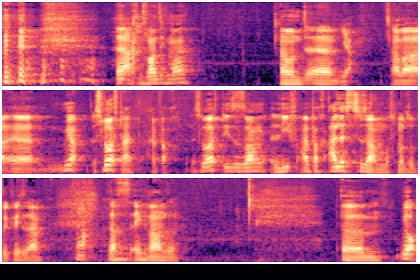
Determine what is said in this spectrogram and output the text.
äh, 28 Mal. Und ähm, ja, aber äh, ja, es läuft halt einfach. Es läuft, die Saison lief einfach alles zusammen, muss man so wirklich sagen. Ja. Das ist echt Wahnsinn. Ähm, ja,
